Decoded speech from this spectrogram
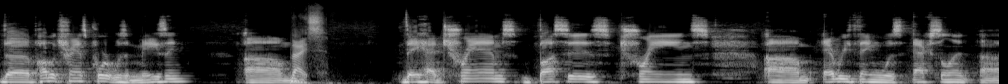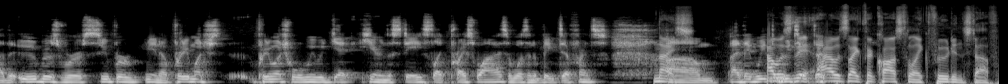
The public transport was amazing. Um, Nice. they had trams, buses, trains. Um, everything was excellent. Uh, the Ubers were super, you know, pretty much, pretty much what we would get here in the states, like price wise. It wasn't a big difference. Nice. Um, I think we, how we was the, the- how was like the cost of like food and stuff?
